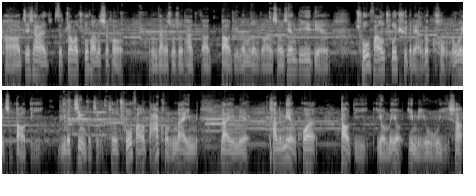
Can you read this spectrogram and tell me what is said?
好，接下来在装到厨房的时候。我们再来说说它到到底能不能装。首先，第一点，厨房出去的两个孔的位置到底离得近不近？就是厨房打孔那一，那一面它的面宽到底有没有一米五以上？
